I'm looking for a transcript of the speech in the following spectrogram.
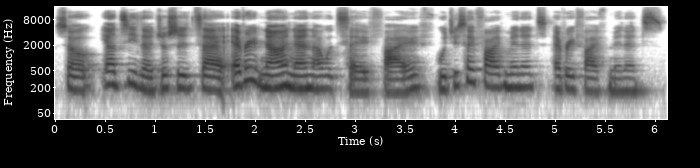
So 要记得就是在 every now and then I would say five. Would you say five minutes? Every five minutes,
